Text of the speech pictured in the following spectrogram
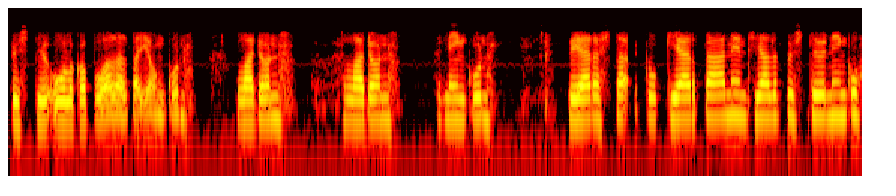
pystyy ulkopuolelta jonkun ladon, ladon niin kuin vierestä kun kiertää, niin sieltä pystyy niin kuin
